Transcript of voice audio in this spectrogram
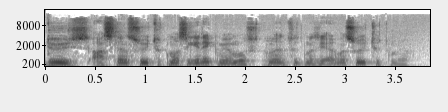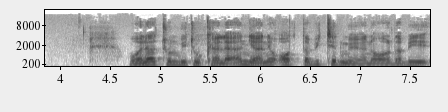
düz. Aslen suyu tutması gerekmiyor mu? Tutma, tutması gerekiyor ama suyu tutmuyor. Ve la tunbitu kalaen. Yani ot da bitirmiyor. Yani orada bir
